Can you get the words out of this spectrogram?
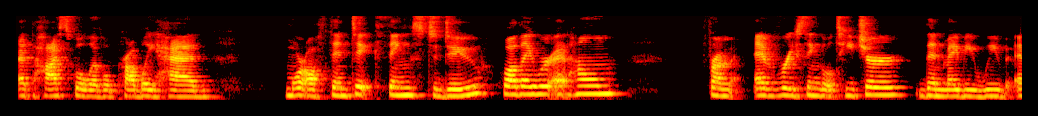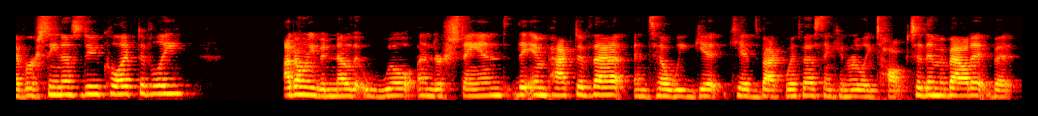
at the high school level probably had more authentic things to do while they were at home from every single teacher than maybe we've ever seen us do collectively. I don't even know that we'll understand the impact of that until we get kids back with us and can really talk to them about it. But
